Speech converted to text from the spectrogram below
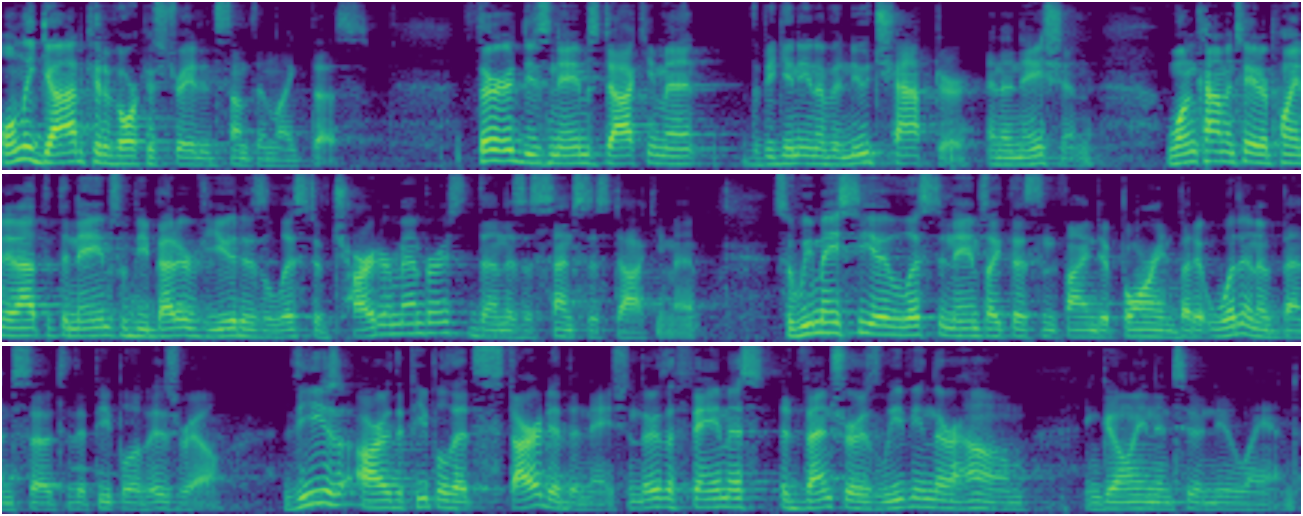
Only God could have orchestrated something like this. Third, these names document the beginning of a new chapter in a nation. One commentator pointed out that the names would be better viewed as a list of charter members than as a census document. So we may see a list of names like this and find it boring, but it wouldn't have been so to the people of Israel. These are the people that started the nation. They're the famous adventurers leaving their home and going into a new land.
